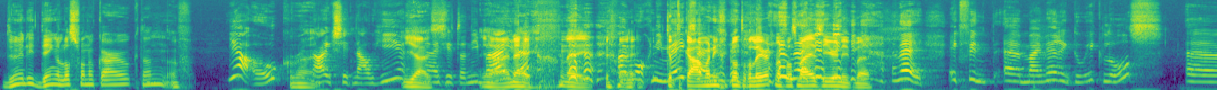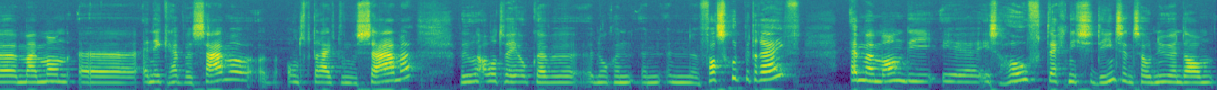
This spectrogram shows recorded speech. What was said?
Doen jullie dingen los van elkaar ook dan? Of? Ja, ook. Right. Nou, ik zit nou hier. Juist. En hij zit er niet ja, bij. nee, hè? nee. Hij nee. mocht niet ik heb de mee kamer zijn. niet gecontroleerd, maar volgens mij is hij hier niet mee. Nee, ik vind eh, mijn werk doe ik los. Eh, mijn man eh, en ik hebben samen, ons bedrijf doen we samen. We doen alle twee ook, hebben we nog een, een, een vastgoedbedrijf. En mijn man die is hoofdtechnische dienst. En zo nu en dan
